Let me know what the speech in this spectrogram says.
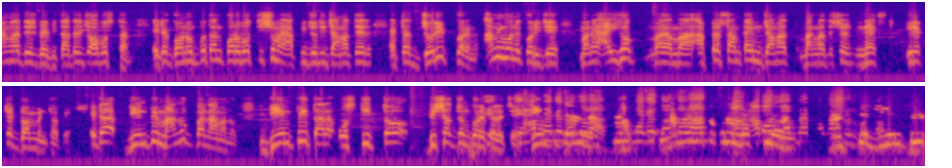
বাংলাদেশ ব্যাপী তাদের যে অবস্থান এটা গণঅভ্যুত্থান পরবর্তী সময় আপনি যদি জামাতের একটা জরিপ করেন আমি মনে করি যে মানে I hope after some time Jamaat বাংলাদেশের নেক্সট ইলেক্টেড গভর্নমেন্ট হবে। এটা বিএনপি মানুক বা না মানুক বিএনপি তার অস্তিত্ব বিসর্জন করে ফেলেছে। জি, আপনাকে ধন্যবাদ আপনাকে ধন্যবাদ। আবারও আপনার কথা শুনব। বিএনপির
